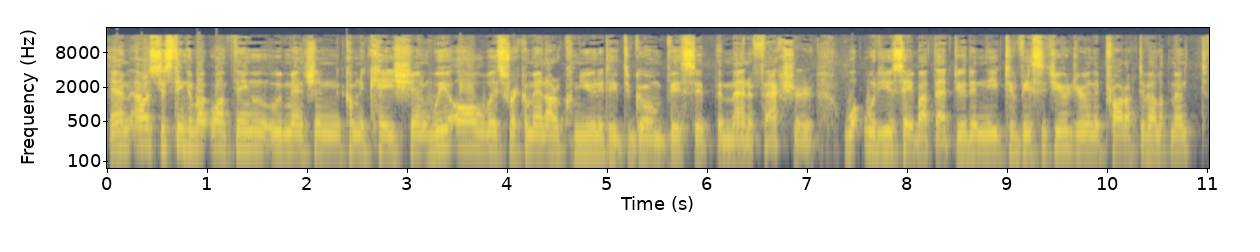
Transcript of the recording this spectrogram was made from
And I was just thinking about one thing we mentioned communication. We always recommend our community to go and visit the manufacturer. What would you say about that? Do they need to visit you during the product development?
